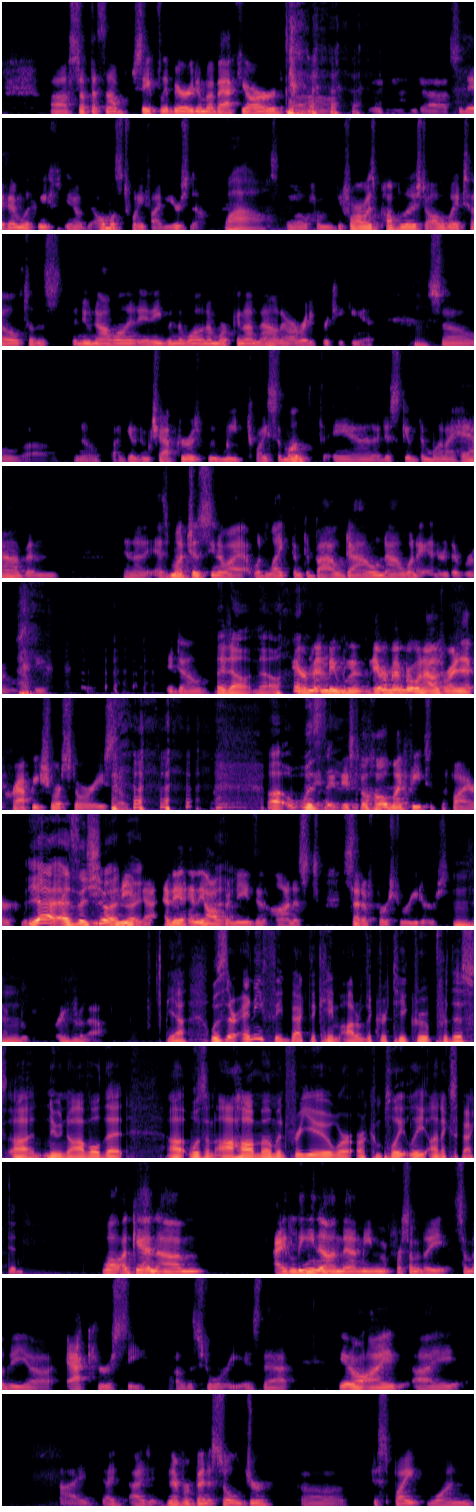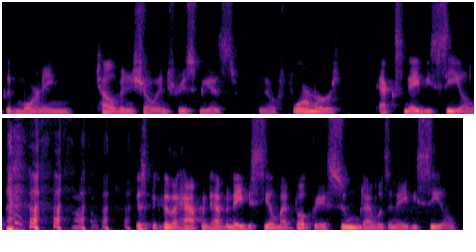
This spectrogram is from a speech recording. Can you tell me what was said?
uh, stuff that's now safely buried in my backyard. Uh, and, uh, so they've been with me, you know, almost 25 years now. wow. So from before I was published all the way till to this the new novel and, and even the one I'm working on now, they're already critiquing it. Hmm. So uh, you know, I give them chapters. We meet twice a month, and I just give them what I have. And and I, as much as you know, I would like them to bow down now when I enter the room. They, they don't. They don't know. They remember when they remember when I was writing that crappy short story. So uh, was they, they still hold my feet to the fire. Yeah, as they should, Need right? that. And, they, and the author Yeah. needs an honest set of first readers. That Mhm. group is great for Mhm. that. Yeah. Was there any feedback that came out of the critique group for this uh, new novel that uh, was an aha moment for you or, or completely unexpected? Well, again, um, I lean on them even for some of the some of the uh, accuracy of the story. Is that you know I I I I I've never been a soldier, uh, despite one Good Morning television show introduced me as you know former ex Navy SEAL. Uh, just because I happened to have a Navy SEAL in my book, they assumed I was a Navy SEAL.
